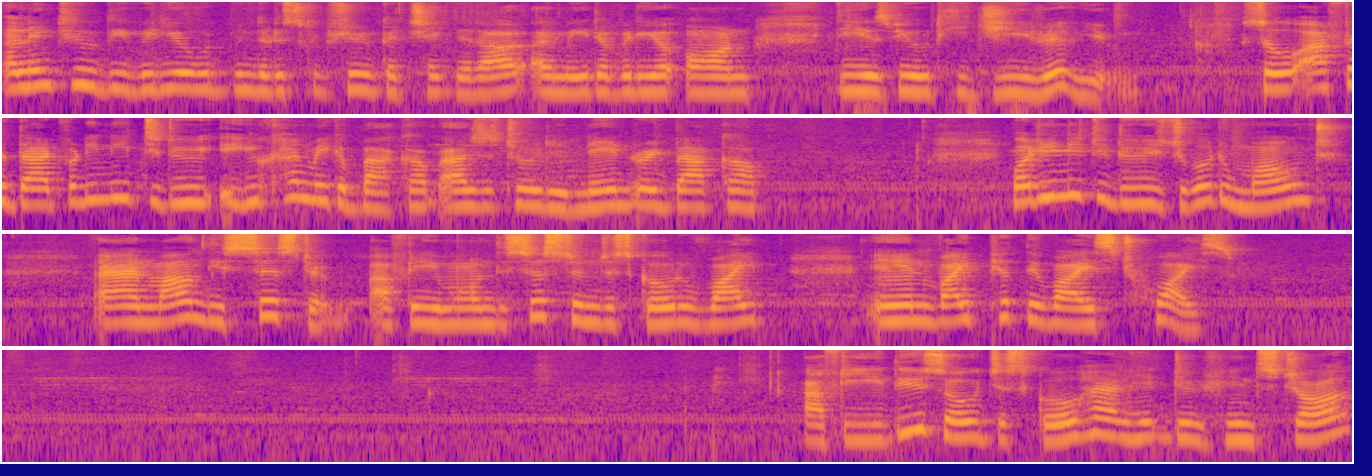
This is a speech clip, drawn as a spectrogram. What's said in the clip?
a link to the video would be in the description. You can check that out. I made a video on the USB OTG review. So after that what you need to do you can make a backup. As I told you Nandroid backup. What you need to do is to go to mount and mount the system. After you mount the system just go to wipe and wipe your device twice After you do so, just go ahead and hit do install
